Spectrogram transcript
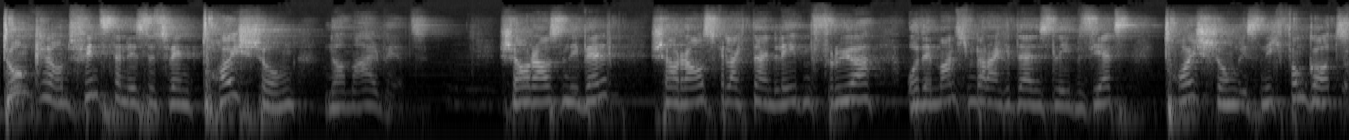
Dunkel und Finsternis ist, wenn Täuschung normal wird. Schau raus in die Welt, schau raus vielleicht in dein Leben früher oder in manchen Bereichen deines Lebens jetzt. Täuschung ist nicht von Gott.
